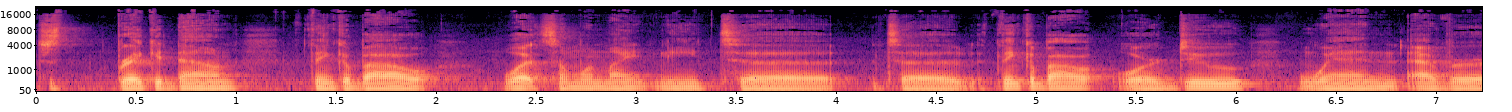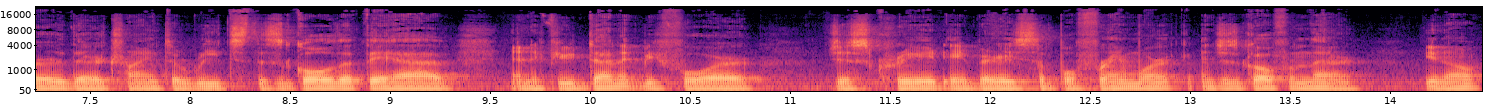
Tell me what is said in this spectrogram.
Just break it down. Think about what someone might need to to think about or do whenever they're trying to reach this goal that they have. And if you've done it before just create a very simple framework and just go from there you know?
